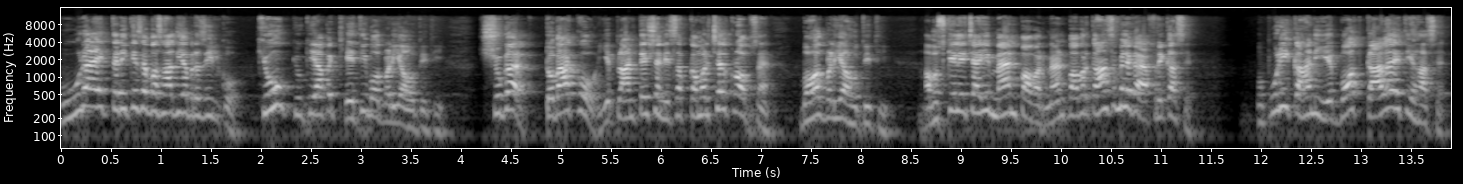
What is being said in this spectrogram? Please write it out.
पूरा एक तरीके से बसा दिया ब्राज़ील को। क्यों? क्योंकि यहाँ पे खेती बहुत बढ़िया होती थी। शुगर, टोबैको, ये प्लांटेशन ये सब कमर्शियल क्रॉप्स हैं, बहुत बढ़िया होती थी। अब उसके लिए चाहिए मैन पावर मैन पावर कहाँ से मिलेगा? अफ्रीका से। वो पूरी कहानी, ये बहुत काला इतिहास है।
